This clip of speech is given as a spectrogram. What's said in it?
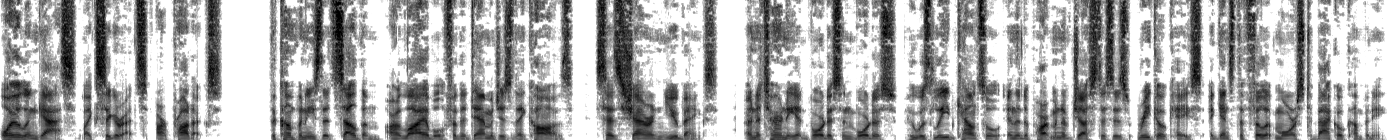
Oil and gas, like cigarettes, are products. The companies that sell them are liable for the damages they cause, says Sharon Eubanks, an attorney at Bordas and Bordas who was lead counsel in the Department of Justice's RICO case against the Philip Morris Tobacco Company.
